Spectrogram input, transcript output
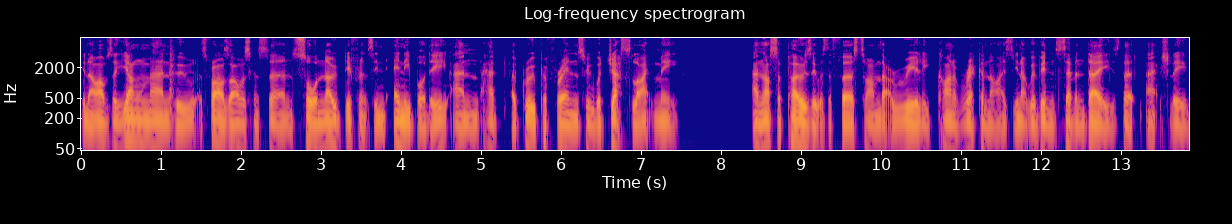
You know, I was a young man who, as far as I was concerned, saw no difference in anybody and had a group of friends who were just like me. And I suppose it was the first time that I really kind of recognized, you know, within seven days that actually,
